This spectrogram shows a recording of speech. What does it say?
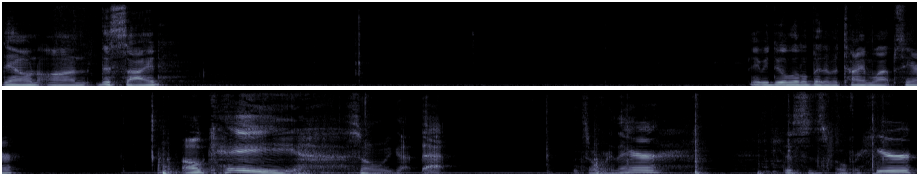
down on this side. Maybe do a little bit of a time lapse here. Okay, so we got that. It's over there. This is over here.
